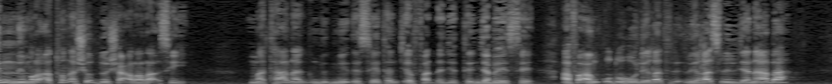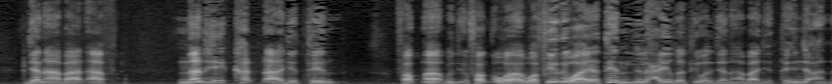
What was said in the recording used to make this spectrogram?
إني امرأة أشد شعر رأسي. متانا سيتن جرفت جتين جبيسي أفأنقضه لغسل, لغسل الجنابة. جنابات أف ننهي كدا جتين. وفي رواية للحيضة والجنابة جتين جأن.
